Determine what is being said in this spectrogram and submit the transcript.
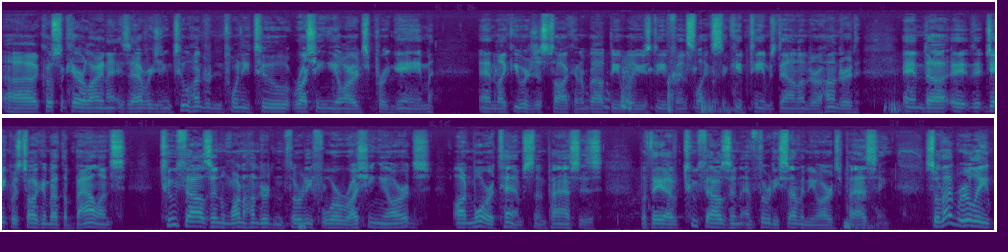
Uh, Coastal Carolina is averaging 222 rushing yards per game. And like you were just talking about, BYU's defense likes to keep teams down under 100. And uh, it, Jake was talking about the balance 2,134 rushing yards on more attempts than passes, but they have 2,037 yards passing. So that really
